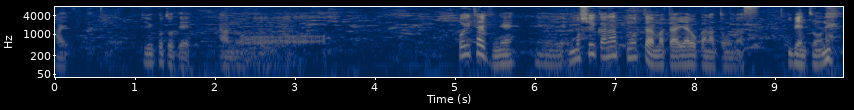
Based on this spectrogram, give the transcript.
はい。ということで、あの、こういうタイプね、えー、面白いかなと思ったらまたやろうかなと思います。イベントのね、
